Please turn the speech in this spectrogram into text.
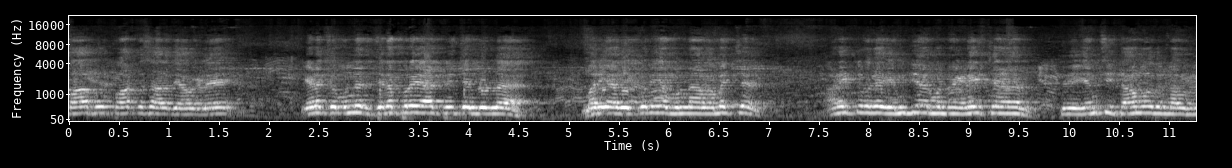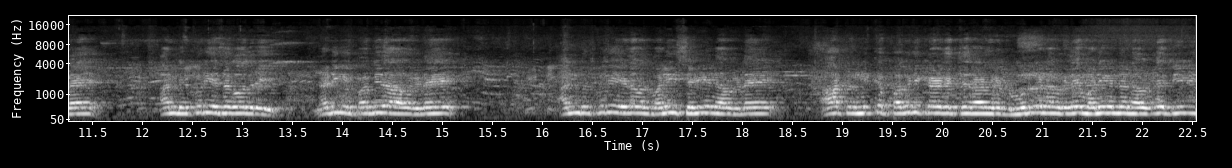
பாபு பார்த்தசாரதி அவர்களே எனக்கு முன்னர் சிறப்புரையாற்றி சென்றுள்ள மரியாதைக்குரிய முன்னாள் அமைச்சர் அனைத்து வகை எம்ஜிஆர் மன்ற இணைச் செயலாளர் திரு. எம். சி. தாமோதரன் அவர்களே அன்பிற்குரிய சகோதரி நடிகை பபிதா அவர்களே அன்பிற்குரிய இளவல் மணி செழியன் அவர்களே ஆற்றல் மிக்க பகுதி கழகச் செயலாளர்கள் முருகன் அவர்களே மணிகண்டன் அவர்களே பி வி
